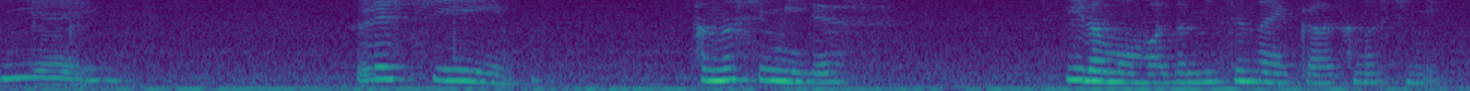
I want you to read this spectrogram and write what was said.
イエーイ嬉しい。楽しみです。イラもまだ見てないから楽しみ。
